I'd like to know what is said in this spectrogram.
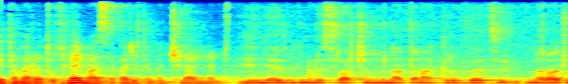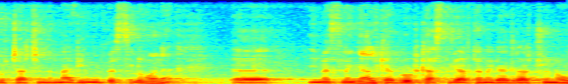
የተመረጡት ላይ ማዘጋጀትም እንችላለን። የእኛ የህዝብ ግንኙነት ስራችን የምናጠናክርበት መራጮቻችን የምናገኝበት ስለሆነ ይመስለኛል ከብሮድካስት ጋር ተነጋግራችሁ ነው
